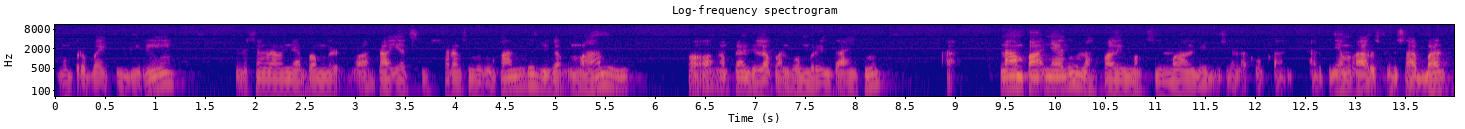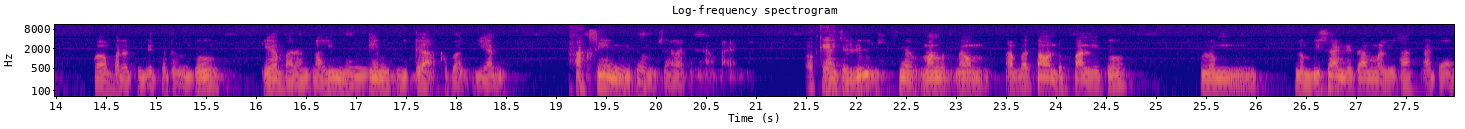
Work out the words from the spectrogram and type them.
memperbaiki diri terus yang namanya rakyat secara keseluruhan itu juga memahami bahwa apa yang dilakukan pemerintah itu nampaknya itu itulah paling maksimal dia bisa lakukan. Artinya harus bersabar bahwa pada titik tertentu dia barangkali mungkin tidak kebagian vaksin gitu misalnya dan lain. Oke. Okay. Nah, jadi ya, apa tahun depan itu belum belum bisa kita melihat ada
